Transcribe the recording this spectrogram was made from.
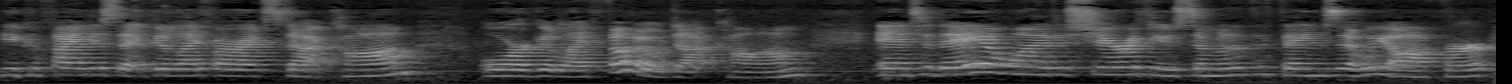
You can find us at goodliferx.com or goodlifephoto.com. And today I wanted to share with you some of the things that we offer.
